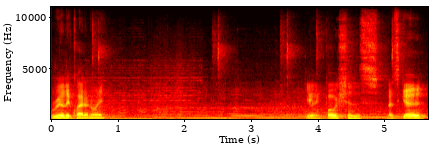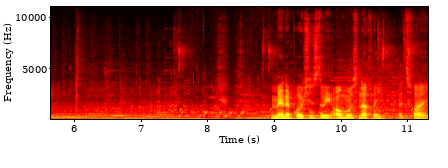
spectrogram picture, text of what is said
Really quite annoying. Healing potions, that's good. Mana potions doing almost nothing, that's fine.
